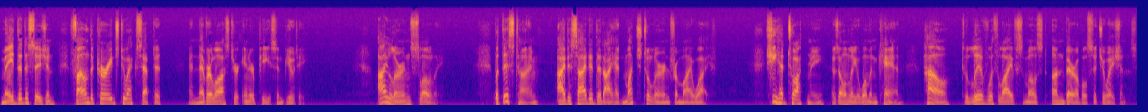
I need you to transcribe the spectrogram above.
made the decision, found the courage to accept it, and never lost her inner peace and beauty. I learned slowly. But this time, I decided that I had much to learn from my wife. She had taught me, as only a woman can, how to live with life's most unbearable situations.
